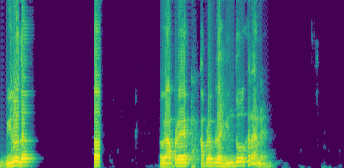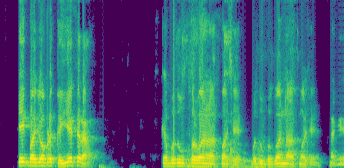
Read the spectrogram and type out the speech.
વિરોધ હવે આપણે આપણે બધા હિન્દુઓ ખરા ને, એક બાજુ આપણે કહીએ ખરા કે બધું ઉપરવાના હાથમાં છે, બધું ભગવાનના હાથમાં છે, ના કે?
